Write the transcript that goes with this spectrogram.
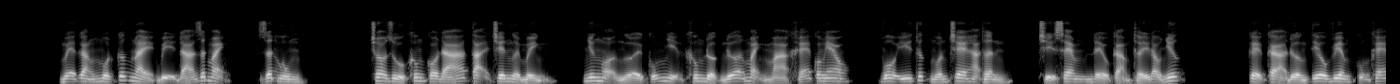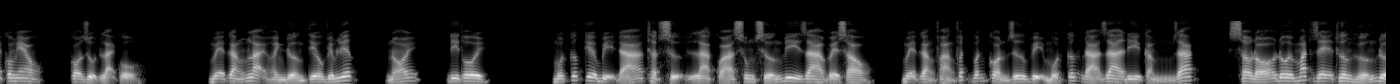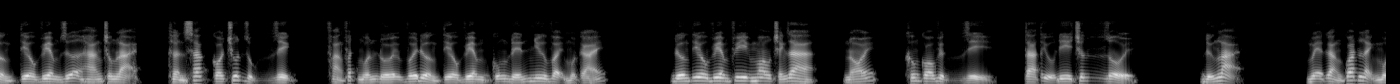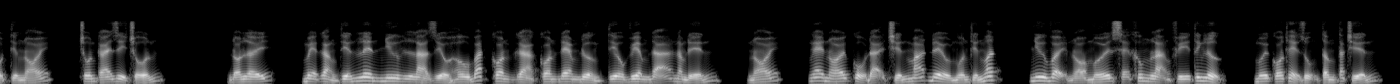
Mẹ gằng một cước này bị đá rất mạnh, rất hung. Cho dù không có đá tại trên người mình, nhưng mọi người cũng nhịn không được nữa mạnh mà khẽ cong eo, vô ý thức muốn che hạ thân, chỉ xem đều cảm thấy đau nhức. Kể cả đường tiêu viêm cũng khẽ cong eo, co rụt lại cổ. Mẹ gắng lại hoành đường tiêu viêm liếc, nói, đi thôi. Một cước kia bị đá thật sự là quá sung sướng đi ra về sau, mẹ gặng phảng phất vẫn còn dư vị một cước đá ra đi cảm giác, sau đó đôi mắt dễ thương hướng đường tiêu viêm giữa háng trông lại, thần sắc có chút dục dịch, phảng phất muốn đối với đường tiêu viêm cũng đến như vậy một cái. Đường tiêu viêm phi mau tránh ra, nói, không có việc gì, ta tiểu đi trước rồi. Đứng lại. Mẹ gẳng quát lạnh một tiếng nói, trốn cái gì trốn. Đón lấy, mẹ gẳng tiến lên như là diều hâu bắt con gà con đem đường tiêu viêm đã nằm đến, nói, nghe nói cổ đại chiến mã đều muốn tiến mất, như vậy nó mới sẽ không lãng phí tinh lực, mới có thể dụng tâm tác chiến.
